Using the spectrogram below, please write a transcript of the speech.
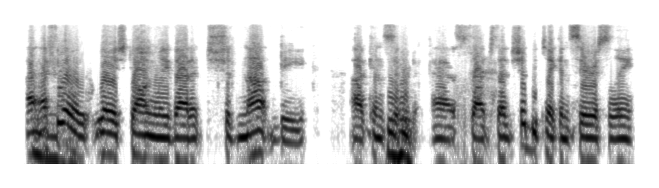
I, I feel really strongly that it should not be uh, considered as such. That should be taken seriously,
